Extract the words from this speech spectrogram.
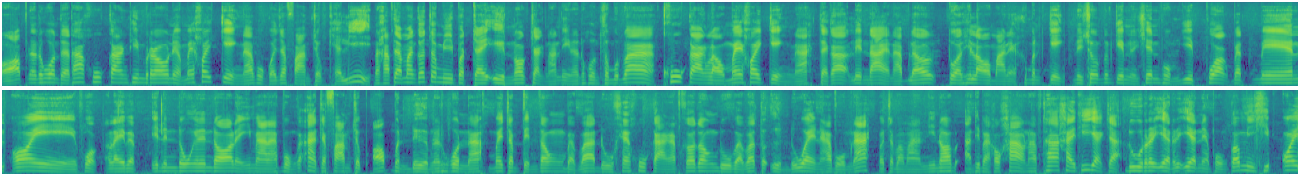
ออฟนะทุกคนแต่ถ้าคู่กลางทีมเราเนี่ยไม่ค่อยเก่งนะผมก็จะฟาร์มจบแครี่นะครับแต่มันก็จะมีปัจจัยอื่นนอกจากนั้นเองนะทุกคนสมมติว่าคู่กลางเราไม่ค่อยเก่งนะ แต่ก็เล่นได้นะครับแล้วตัวที่เราเอามาเนี่ยคือมันเก่งในช่วงต้นเกมอย่างเช่น ผมหยิบพวกแบทแมนอ้อยพวกอะไรแบบเอเลนดงเอเลนดออะไรอย่างนี้มานะผมก็อาจจะฟาร์มจบออฟเหมือนเดิมนะทุกคนนะไม่จำเป็นต้องแบบว่าดูแค่คู่กลางครับก็ต้องดูแบบว่าตัวอื่นด้วยนะครับผมนะก็จะประมาณนี้เนาะอธิบายคร่าวๆนะครับถ้าใครที่อยากจะดูรายละเอียดละเอียดเนี่ยผมก็มีคลิปอ้อย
